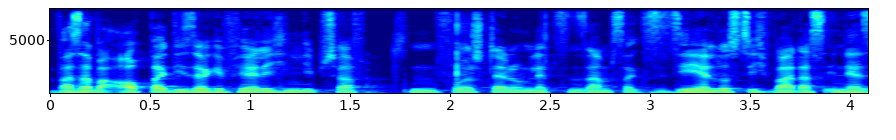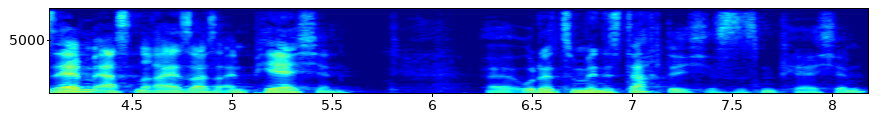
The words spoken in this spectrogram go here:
Was aber auch bei dieser gefährlichen Liebschaften-Vorstellung letzten Samstag sehr lustig war, dass in derselben ersten Reihe saß ein Pärchen. Äh, oder zumindest dachte ich, es ist ein Pärchen.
